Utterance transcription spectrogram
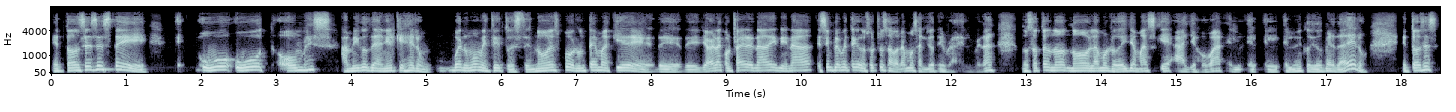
Entonces, este, hubo, hubo hombres, amigos de Daniel, que dijeron, bueno, un momentito, este, no es por un tema aquí de, de, llevar la contraria de nadie ni nada, es simplemente que nosotros adoramos al Dios de Israel, ¿verdad? Nosotros no, no hablamos rodilla más que a Jehová, el, el, único Dios verdadero. Entonces,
